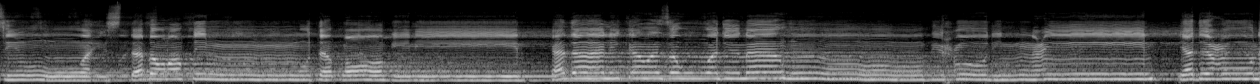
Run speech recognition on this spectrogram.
سندس واستبرق متقابلين. كذلك وزوجناهم بحور عين يدعون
